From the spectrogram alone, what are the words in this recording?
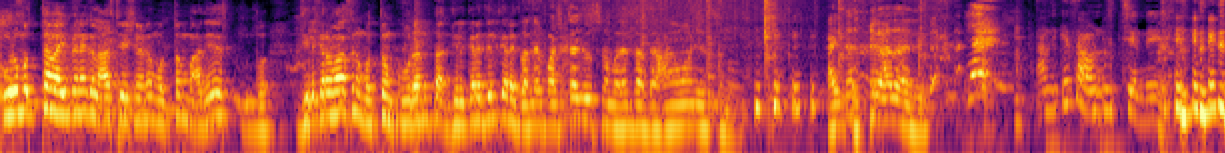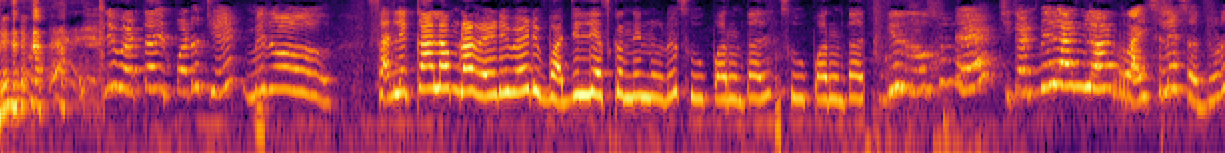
కూర మొత్తం అయిపోయినాక లాస్ట్ చేసినాడు. మొత్తం అదే జీలకర్ర వాసన మొత్తం కూర అంతా జీలకర్ర. జీలకర్ర ఫస్ట్ చూస్తున్నాం మరి. అయితే కాదు అది? అందుకే సౌండ్ వచ్చింది. మీరు చలికాలంలో వేడి వేడి బజ్జీలు చేసుకొని తిన్నారు సూపర్ ఉంటది సూపర్ ఉంటది. చికెన్ బిర్యానీలో రైస్ లేస్తారు చూడు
